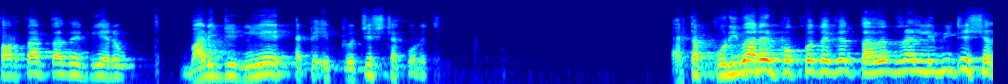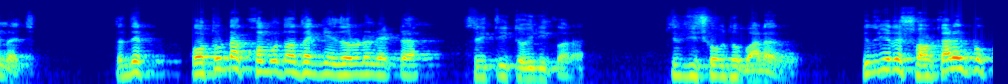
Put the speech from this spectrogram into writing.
সরকার তাদের নিয়ে বাড়িটি নিয়ে একটা এই প্রচেষ্টা করেছে। একটা পরিবারের পক্ষ থেকে তাদের লিমিটেশন আছে। তাদের কতটা ক্ষমতা থাকে এ ধরনের একটা স্মৃতি তৈরি করা, স্মৃতিসৌধ বানানো। কিন্তু যেটা সরকারের পক্ষ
